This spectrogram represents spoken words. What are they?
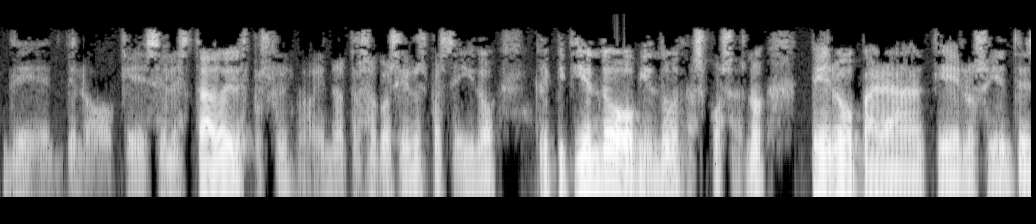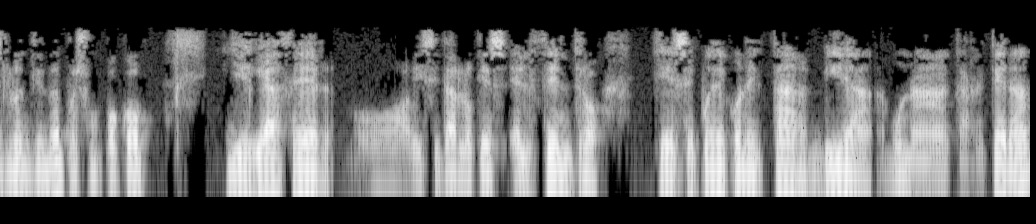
de, de lo que es el estado y después pues, en otras ocasiones pues he ido repitiendo o viendo otras cosas, ¿no? Pero para que los oyentes lo entiendan, pues un poco llegué a hacer o a visitar lo que es el centro que se puede conectar vía una carretera,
